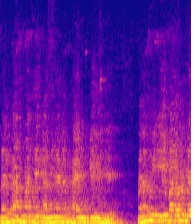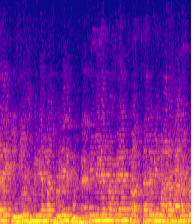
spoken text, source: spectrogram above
દરખાસ્તમાં છે, ગાંધીનગર ફાઇલ મૂકેલી છે. પરંતુ એ બાળકો જ્યારે ઇંગ્લિશ મીડિયમમાં છોડીને ગુજરાતી મીડિયમમાં ગયા તો અત્યારે બી મારા બાળકો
